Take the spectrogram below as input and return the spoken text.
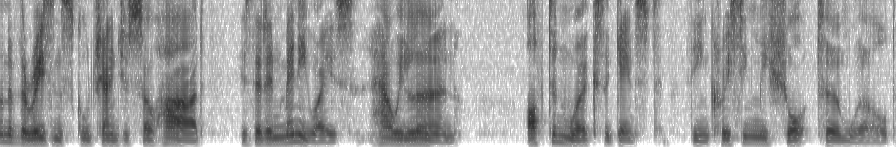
One of the reasons school change is so hard is that in many ways how we learn often works against the increasingly short term world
